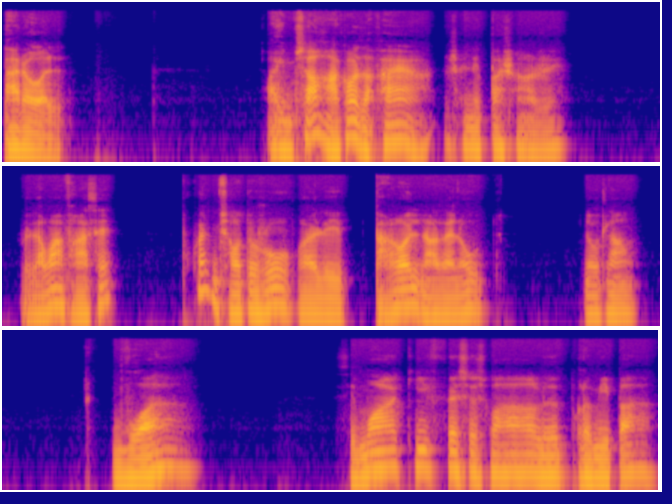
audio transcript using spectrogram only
Parole. Ah, il me sort encore d'affaires. Je n'ai pas changé. Je vais l'avoir en français. Pourquoi il me sort toujours euh, les paroles dans un autre, une autre langue? Voix, c'est moi qui fais ce soir le premier pas.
